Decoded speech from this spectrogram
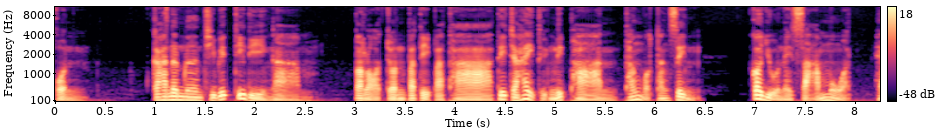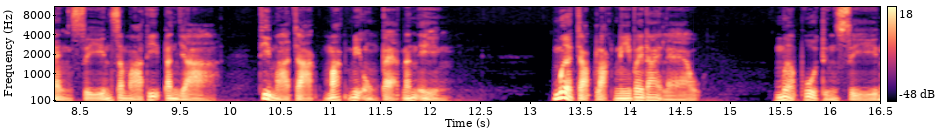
คน การดำเนินชีวิตที่ดีงาม ตลอดจนปฏิปทาที่จะให้ถึงนิพพานทั้งหมดทั้งสิ้น ก็อยู่ในสามหมวด แห่งศีล สมาธิ ปัญญาที่มาจากมรรคมีองค์แปดนั่นเอง เมื่อจับหลักนี้ไว้ได้แล้ว เมื่อพูดถึงศีล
